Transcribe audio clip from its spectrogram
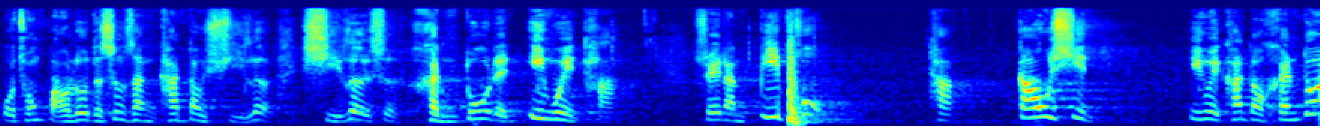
我从保罗的身上看到喜乐，喜乐是很多人因为他，虽然逼迫，他高兴，因为看到很多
